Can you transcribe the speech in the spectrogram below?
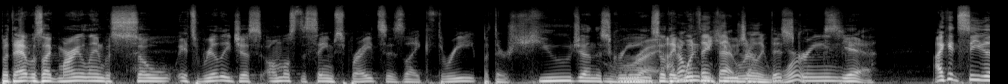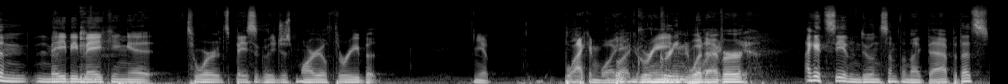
But that was like Mario Land was so it's really just almost the same sprites as like 3, but they're huge on the screen, Right. so they wouldn't think be that huge really on this works. screen. Yeah. I could see them maybe making it to where it's basically just Mario 3, but, you know, black and white, Black green, green and whatever. black, yeah. I could see them doing something like that, but that's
